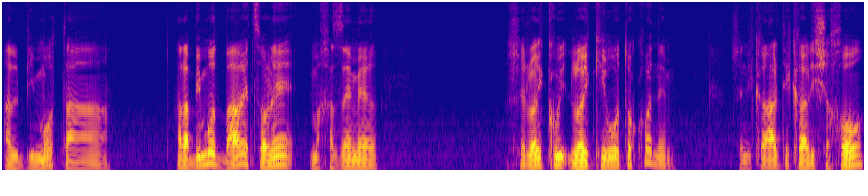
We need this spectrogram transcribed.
על בימות ה... על הבימות בארץ עולה מחזמר שלא הכו... לא הכירו אותו קודם, שנקרא אל תקרא לי שחור.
